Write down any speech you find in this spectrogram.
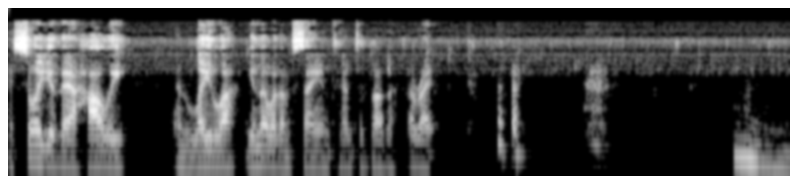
I saw you there, Holly and Layla. You know what I'm saying, turn to butter. All right. hmm.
